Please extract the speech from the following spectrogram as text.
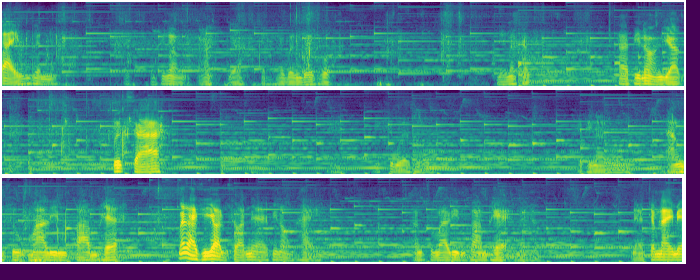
ป้ายของเพิ่นนะพี่น้องอะเดี๋ยวให้เบิ่งเบอร์โทรเดี๋ยวนะครับ ถ้าพี่น้องอยากปรึกษานี่คือเบอร์โทรให้พี่น้องดูอังสุมาลินฟาร์มแพะไม่หลายสิย้อนสอนเนี่ยพี่น้องไทย อังสุมาลินฟาร์มแพะนะครับเนี่ยจำนายแม่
